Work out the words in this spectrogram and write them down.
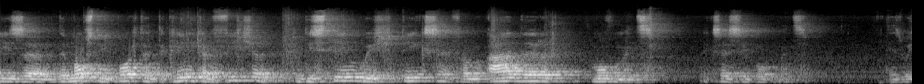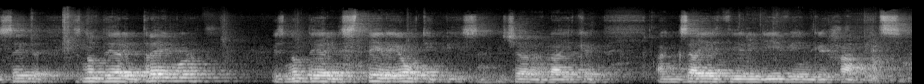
is uh, the most important clinical feature to distinguish tics from other movements, excessive movements. As we said, it's not there in tremor, it's not there in stereotypies, which are like anxiety relieving habits.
